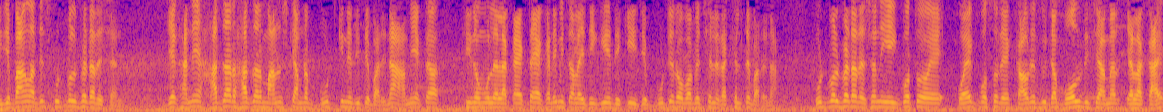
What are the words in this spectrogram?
এই যে বাংলাদেশ ফুটবল ফেডারেশন, যেখানে হাজার হাজার মানুষকে আমরা বুট কিনে দিতে পারি। না, আমি একটা তৃণমূল এলাকায় একটা একাডেমি চালাইতে গিয়ে দেখি যে বুটের অভাবে ছেলেরা খেলতে পারে না। ফুটবল ফেডারেশন এই গত কয়েক বছরে কাউরে দুইটা বল দিছে আমার এলাকায়,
